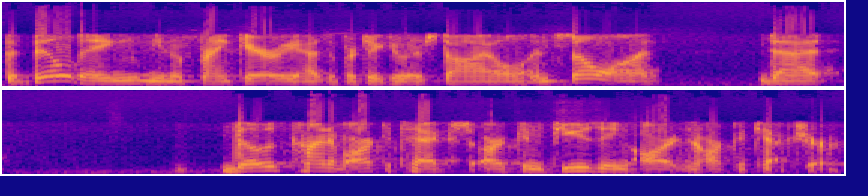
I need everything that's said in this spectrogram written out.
the building, you know, Frank Gehry has a particular style and so on, that those kind of architects are confusing art and architecture.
